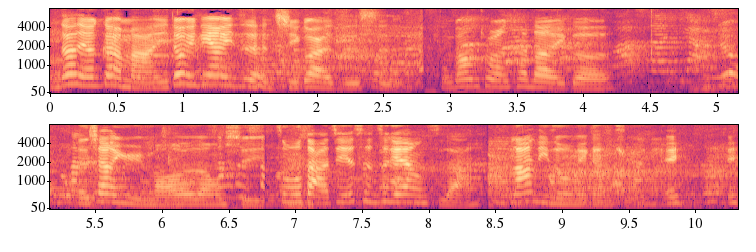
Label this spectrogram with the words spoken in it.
你到底要干嘛？你都一定要一直很奇怪的姿势。我刚刚突然看到一个很像羽毛的东西，怎么打结成这个样子啊？拉你怎么没感觉？哎哎，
